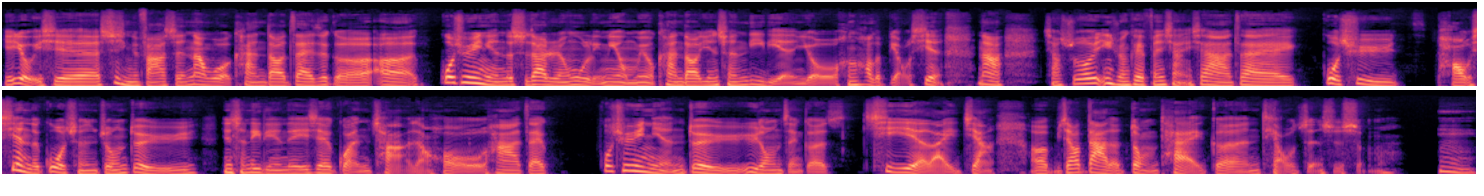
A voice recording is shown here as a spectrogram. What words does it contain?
也有一些事情发生。那我有看到，在这个呃过去一年的十大人物里面，我们有看到盐城历年有很好的表现。那想说，应选可以分享一下，在过去跑线的过程中，对于盐城历年的一些观察，然后他在。过去一年，对于裕隆整个企业来讲，呃，比较大的动态跟调整是什么？嗯，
